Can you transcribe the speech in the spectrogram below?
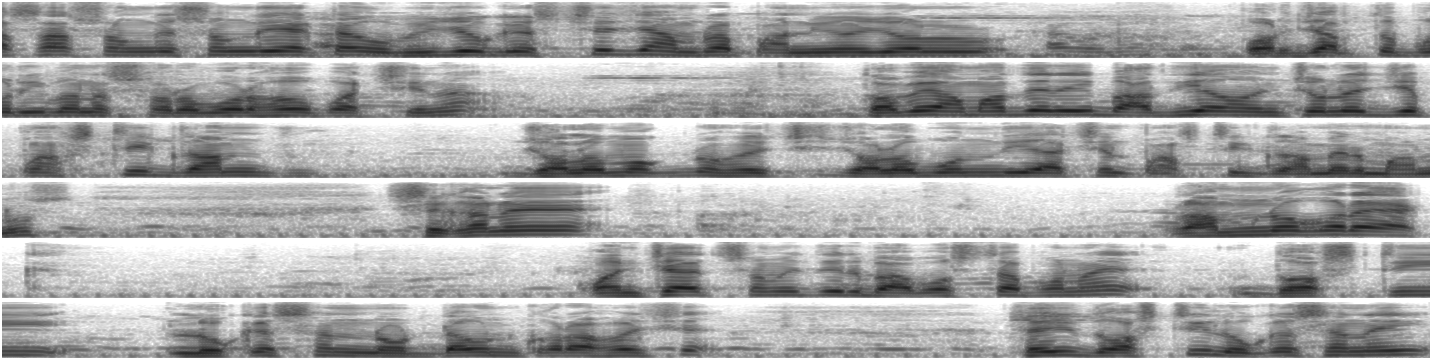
আসার সঙ্গে সঙ্গে একটা অভিযোগ এসছে যে আমরা পানীয় জল পর্যাপ্ত পরিমাণে সরবরাহ পাচ্ছি না। তবে আমাদের এই বাদিয়া অঞ্চলের যে পাঁচটি গ্রাম জলমগ্ন হয়েছে, জলবন্দী আছেন পাঁচটি গ্রামের মানুষ, সেখানে রামনগর এক পঞ্চায়েত সমিতির ব্যবস্থাপনায় দশটি লোকেশন নোট ডাউন করা হয়েছে। সেই দশটি লোকেশনেই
